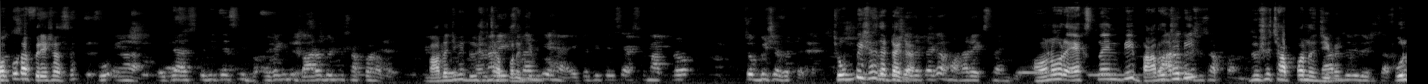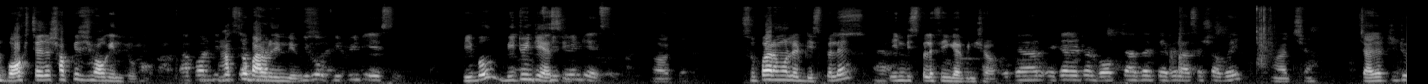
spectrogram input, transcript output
কতটা ফ্রেশ আছে? এটা আজকে দিতেছি এটা কিন্তু বারো দুশো ছাপ্পান্ন বারো জিবি দুশো ছাপ্পান্ন জিবি। হ্যাঁ এটা দিতেছি আজকে মাত্র চব্বিশ হাজার টাকা। হনার এক্স নাইন বি বারো জিবি দুশো ছাপ্পান্ন। জিবি। ফুল বক্স চার্জার সবকিছু সহ কিন্তু। তারপর মাত্র 12 দিন use। Vivo V twenty SE okay super AMOLED display হ্যাঁ। ইন ডিসপ্লে ফিঙ্গারপ্রিন্ট সহ। এটার এটার এটার বক্স চার্জার কেবল আছে সবই। আচ্ছা। চার্জারটি একটু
